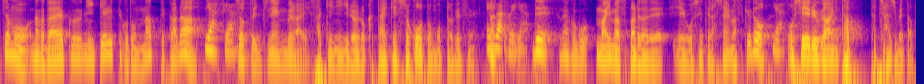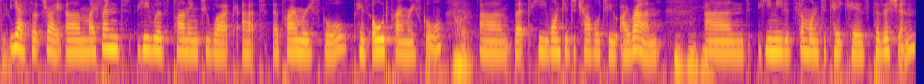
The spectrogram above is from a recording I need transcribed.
じゃあもうなんか大学に行けるってことになってから、Yes, yes. ちょっと1年ぐらい先にいろいろ体験しとこうと思ったわけですね。あ Exactly, yeah. で、なんかご、まあ今スパルタで英語を教えてらっしゃいますけど、Yes. 教える側に立立ち始めたという。 Yes, that's right. Um, my friend, he was planning to work at a primary school, his old primary school, はい。 um, but he wanted to travel to Iran and he needed someone to take his position.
